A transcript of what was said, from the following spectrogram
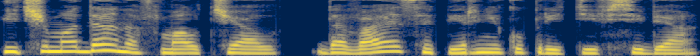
и Чемоданов молчал, давая сопернику прийти в себя.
